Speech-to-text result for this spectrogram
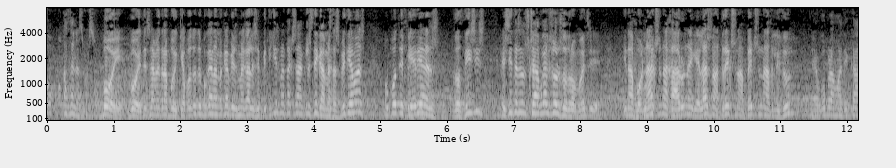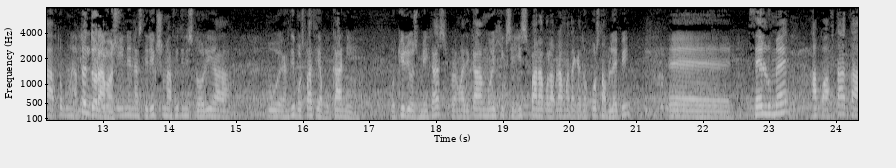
ο, ο καθένας μας. Μπόι, μπόι, τέσσερα μέτρα μπόι. Και από τότε που κάναμε κάποιες μεγάλες επιτυχίες, μετά ξανακλειστήκαμε στα σπίτια μας. Οπότε ευκαιρία δοθήσεις, εσύ θες να τους ξαναβγάλεις όλους στον δρόμο, έτσι. Ή να φωνάξουν, να χαρούν, να γελάσουν, να τρέξουν, να παίξουν, να αθληθούν. Εγώ πραγματικά αυτό που με Αυτό είναι το ενδιαφέρει ράμα σου. είναι να στηρίξουμε αυτή την ιστορία, που, αυτή την προσπάθεια που κάνει ο κύριος Μίχας. Πραγματικά μου έχει εξηγήσει πάρα πολλά πράγματα για το πώς τα βλέπει. Ε, θέλουμε από αυτά τα,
